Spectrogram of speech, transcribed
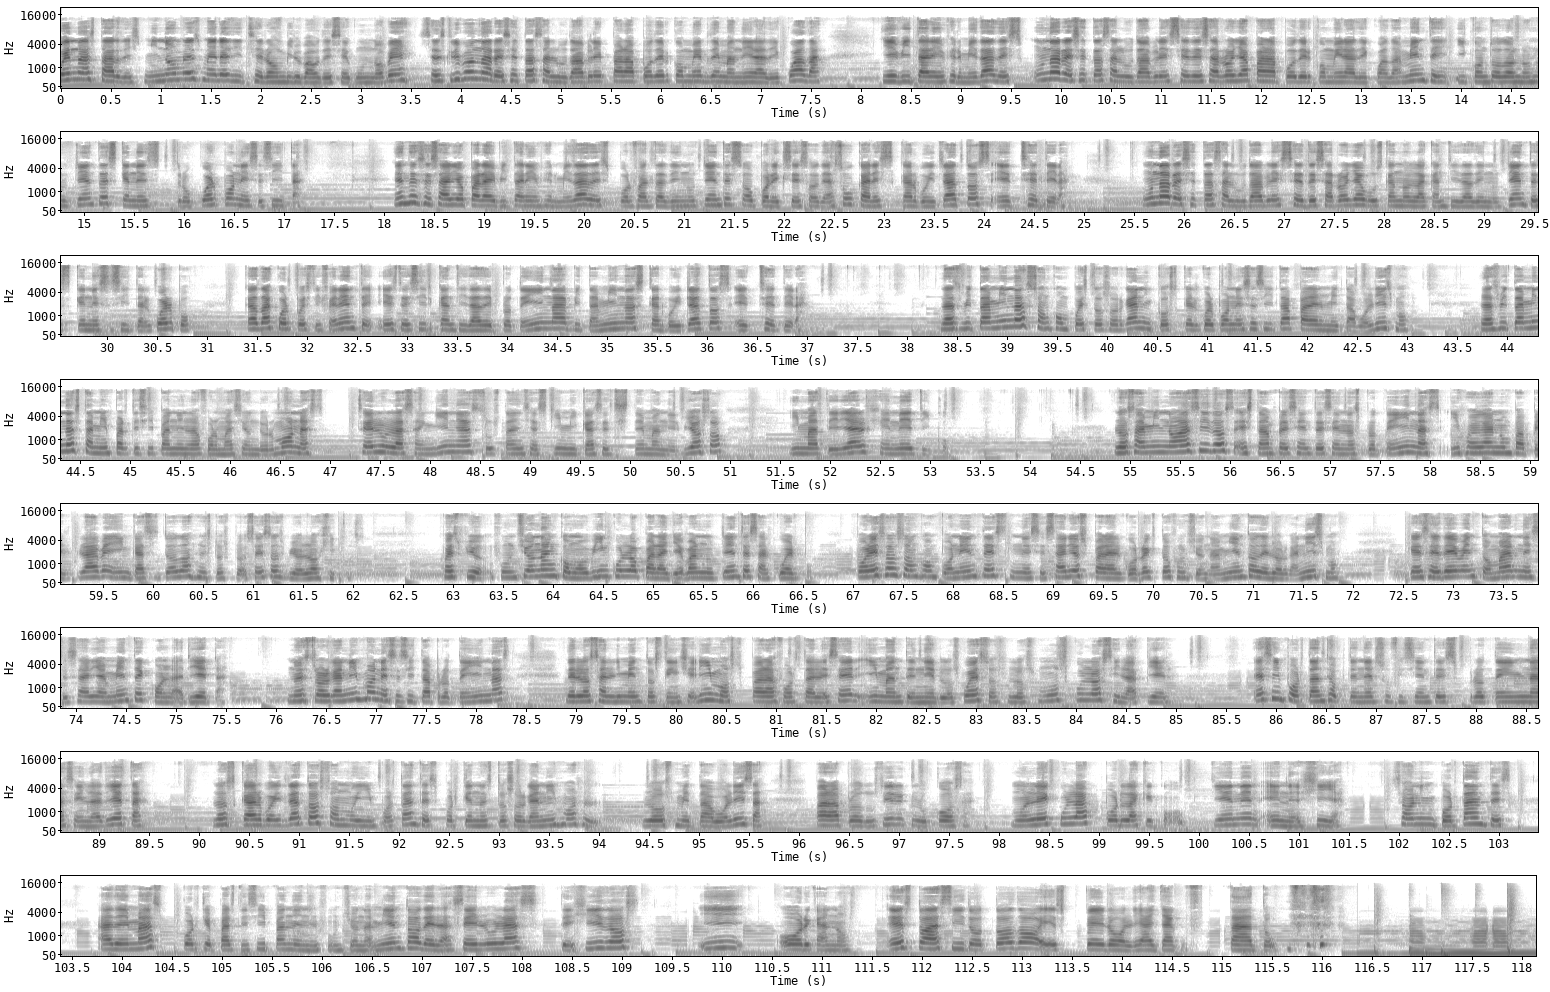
Buenas tardes, mi nombre es Meredith Cerón Bilbao de segundo B. Se escribe una receta saludable para poder comer de manera adecuada y evitar enfermedades. Una receta saludable se desarrolla para poder comer adecuadamente y con todos los nutrientes que nuestro cuerpo necesita. Es necesario para evitar enfermedades por falta de nutrientes o por exceso de azúcares, carbohidratos, etc. Una receta saludable se desarrolla buscando la cantidad de nutrientes que necesita el cuerpo. Cada cuerpo es diferente, es decir, cantidad de proteína, vitaminas, carbohidratos, etc. Las vitaminas son compuestos orgánicos que el cuerpo necesita para el metabolismo. Las vitaminas también participan en la formación de hormonas, células sanguíneas, sustancias químicas del sistema nervioso y material genético. Los aminoácidos están presentes en las proteínas y juegan un papel clave en casi todos nuestros procesos biológicos, pues funcionan como vínculo para llevar nutrientes al cuerpo. Por eso son componentes necesarios para el correcto funcionamiento del organismo, que se deben tomar necesariamente con la dieta. Nuestro organismo necesita proteínas de los alimentos que ingerimos para fortalecer y mantener los huesos, los músculos y la piel. Es importante obtener suficientes proteínas en la dieta. Los carbohidratos son muy importantes porque nuestros organismos los metaboliza para producir glucosa, molécula por la que obtienen energía. Son importantes además porque participan en el funcionamiento de las células tejidos y órganos. Esto ha sido todo, espero le haya gustado.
